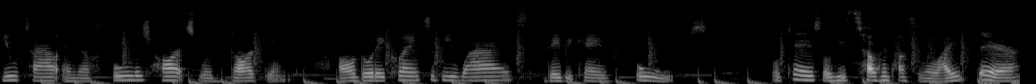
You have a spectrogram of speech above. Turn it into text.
futile and their foolish hearts were darkened. Although they claimed to be wise, they became fools. Okay, so he's telling us right there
